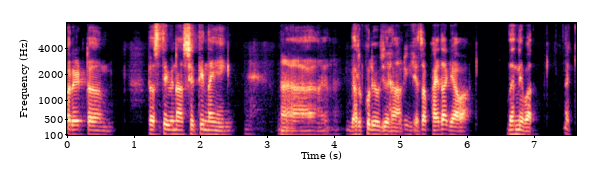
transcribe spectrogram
पर्यटन रस्ते विना शेती नाही घरकुल योजना. याचा फायदा घ्यावा. धन्यवाद. नक्की.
